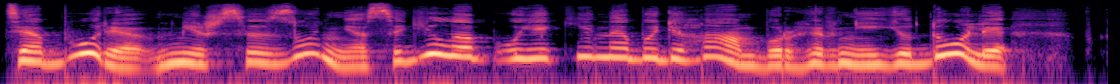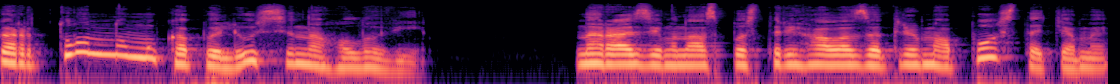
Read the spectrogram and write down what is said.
ця буря в міжсезоння сиділа б у якій-небудь гамбургерній юдолі в картонному капелюсі на голові. Наразі вона спостерігала за трьома постатями,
